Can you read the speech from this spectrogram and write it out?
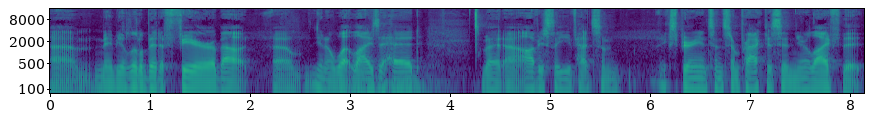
um, maybe a little bit of fear about, um, you know, what lies ahead. But uh, obviously you've had some experience and some practice in your life that,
